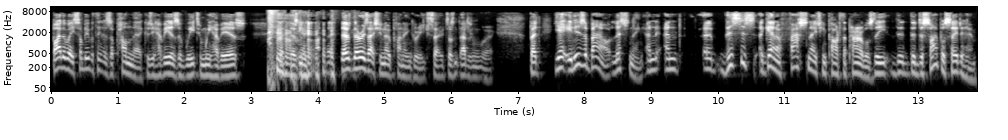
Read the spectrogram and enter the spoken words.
by the way, some people think there's a pun there because you have ears of wheat and we have ears. There's no, there, there is actually no pun in Greek, so it doesn't that doesn't work. But yeah, it is about listening, and and uh, this is again a fascinating part of the parables. The, the the disciples say to him,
